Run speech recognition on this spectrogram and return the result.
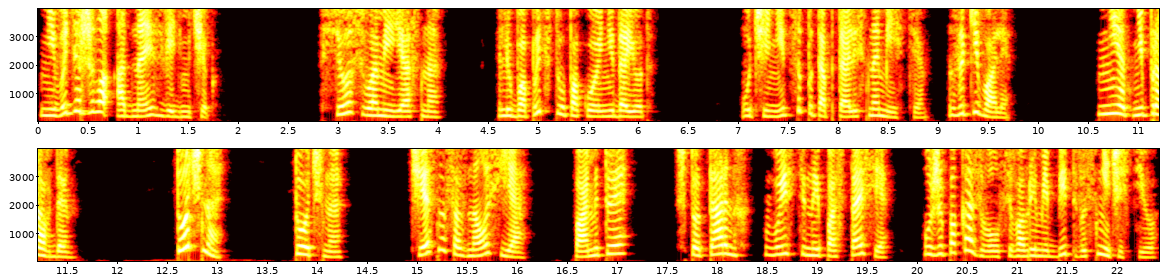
Не выдержала одна из ведьмочек. «Все с вами ясно. Любопытство покоя не дает». Ученицы потоптались на месте, закивали. «Нет, неправда». «Точно?» «Точно», — честно созналась я, памятуя, что Тарнх в истинной ипостаси уже показывался во время битвы с нечистью.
